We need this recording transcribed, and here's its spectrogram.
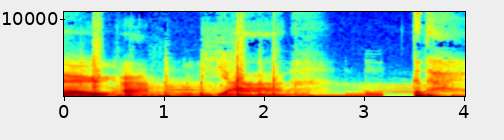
um, yeah, good night.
